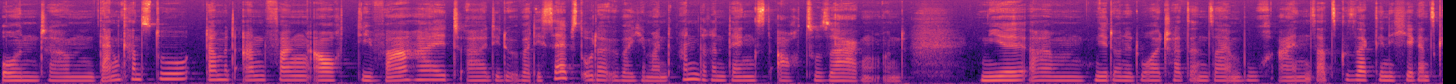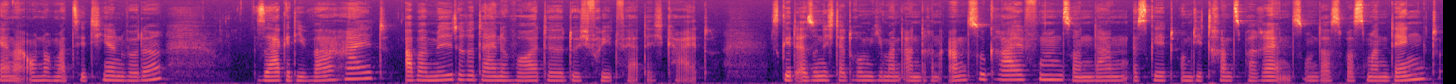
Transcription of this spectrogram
Und ähm, dann kannst du damit anfangen, auch die Wahrheit, äh, die du über dich selbst oder über jemand anderen denkst, auch zu sagen. Und Neil, ähm, Neil Donald Walsh hat in seinem Buch einen Satz gesagt, den ich hier ganz gerne auch nochmal zitieren würde. Sage die Wahrheit, aber mildere deine Worte durch Friedfertigkeit. Es geht also nicht darum, jemand anderen anzugreifen, sondern es geht um die Transparenz, um das, was man denkt.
